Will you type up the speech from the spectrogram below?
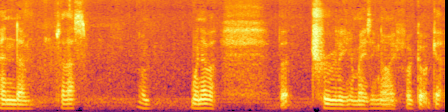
and um, so that's um, whenever. But truly amazing knife. I've got to get.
